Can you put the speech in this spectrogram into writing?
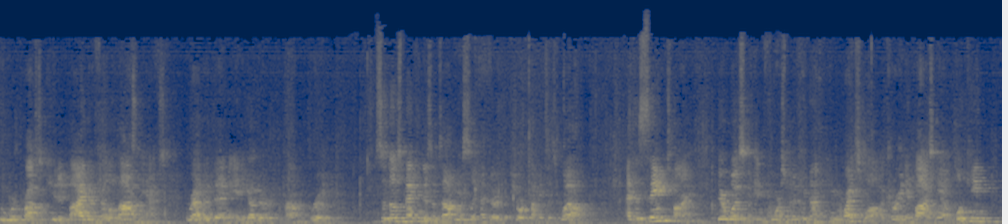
who were prosecuted by their fellow Bosniaks rather than any other um, group. So those mechanisms obviously had their shortcomings as well. At the same time, there was enforcement of human, rights law occurring in Bosnia, looking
